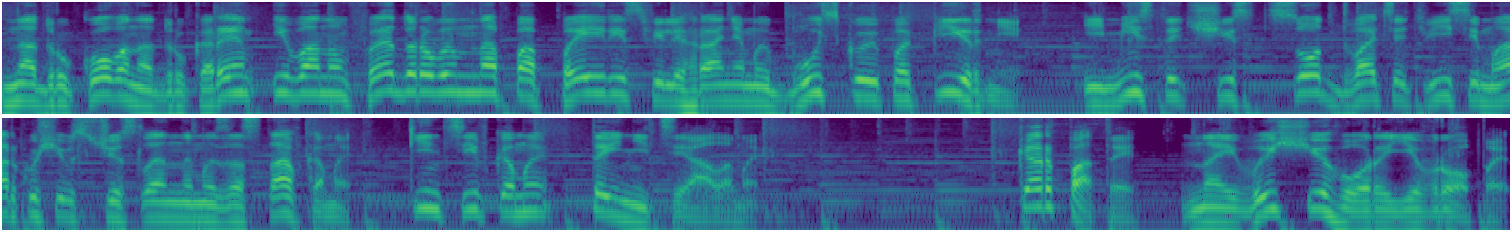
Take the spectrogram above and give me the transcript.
надрукована друкарем Іваном Федоровим на папері з філігранями бузької папірні і містить 628 аркушів з численними заставками, кінцівками та ініціалами. Карпати найвищі гори Європи.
